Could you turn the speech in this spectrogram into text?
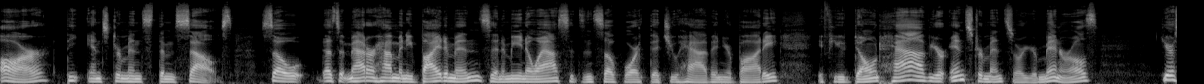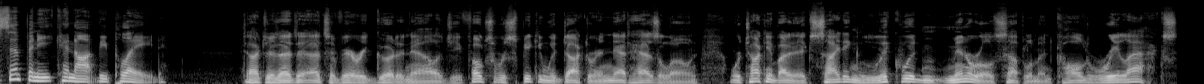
are the instruments themselves. So, does it matter how many vitamins and amino acids and so forth that you have in your body? If you don't have your instruments or your minerals, your symphony cannot be played. Doctor, that, that's a very good analogy. Folks, we're speaking with Dr. Annette Hazelone. We're talking about an exciting liquid mineral supplement called Relax.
